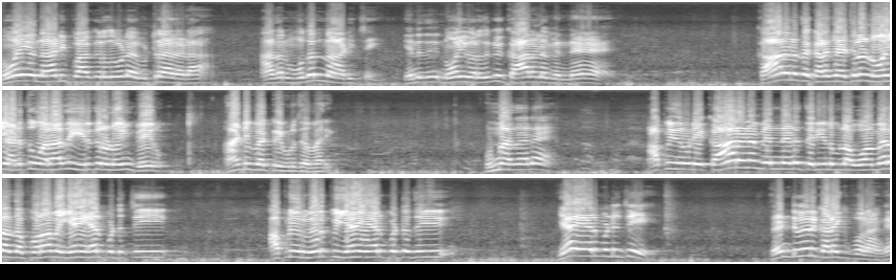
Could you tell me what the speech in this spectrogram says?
நோயை நாடி பார்க்குறதோட விட்டுறாதடா. அதன் முதல் நாடி செய். என்னது? நோய் வர்றதுக்கு காரணம் என்ன? காரணத்தை களைஞ்சாச்சுன்னா நோய் அடுத்தும் வராது இருக்கிற நோயும் போயிடும் ஆன்டிபேக்டரி கொடுத்த மாதிரி. உண்மை தானே அப்போ இதனுடைய காரணம் என்னன்னு தெரியணும்ல. உன் மேலே அந்த பொறாமை ஏன் ஏற்பட்டுச்சு? அப்படி ஒரு வெறுப்பு ஏன் ஏற்பட்டது? ஏன் ஏற்பட்டுச்சு? ரெண்டு பேரும் கடைக்கு போகிறாங்க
